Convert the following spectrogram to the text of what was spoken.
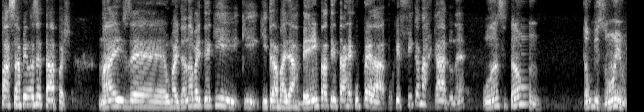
passar pelas etapas. Mas é, o Maidana vai ter que, que, que trabalhar bem para tentar recuperar, porque fica marcado, né? Um lance tão, tão bizonho,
